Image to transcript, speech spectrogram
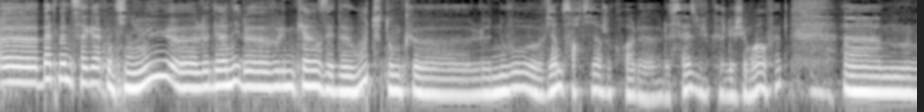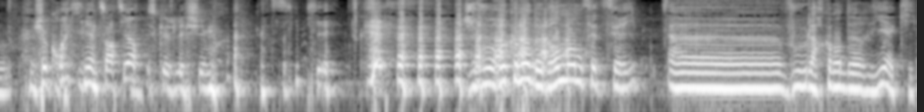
euh, Batman Saga continue. Euh, le dernier, le volume 15 est de août, donc euh, le nouveau vient de sortir, je crois, le, le 16, vu que je l'ai chez moi en fait. Euh, Je crois qu'il vient de sortir puisque je l'ai chez moi. Merci Pierre. je vous recommande grandement de cette série. Euh, vous la recommanderiez à qui?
